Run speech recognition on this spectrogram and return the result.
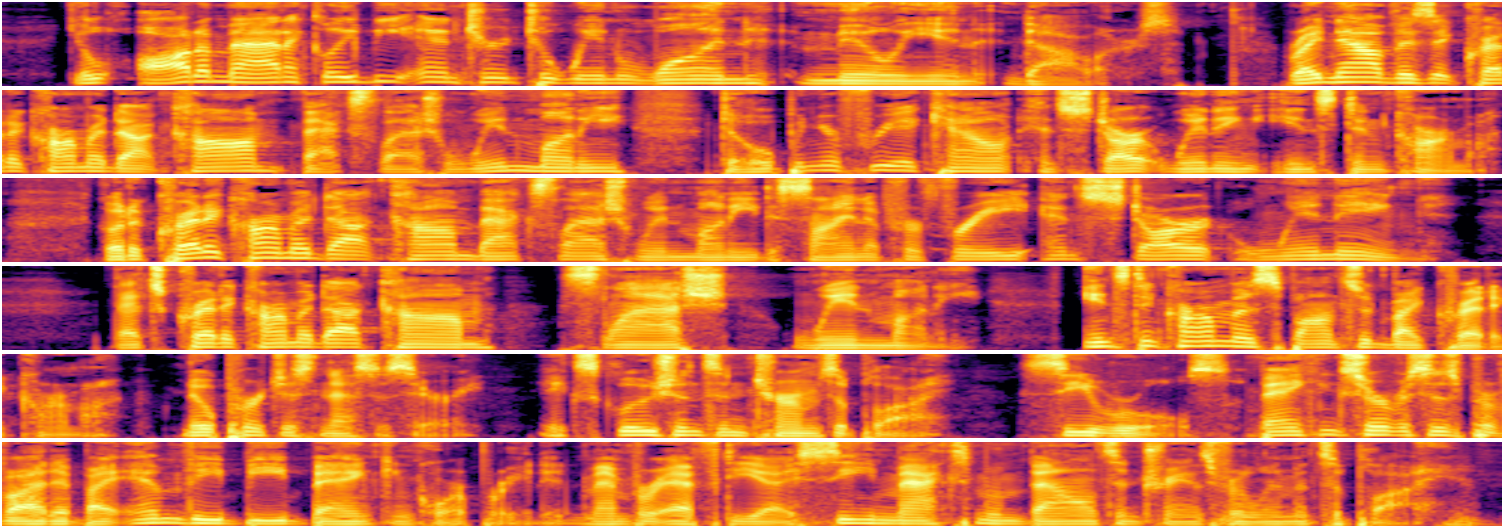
you'll automatically be entered to win $1 million. Right now, visit creditkarma.com backslash win money to open your free account and start winning instant karma. Go to creditkarma.com backslash win money to sign up for free and start winning. That's creditkarma.com slash win money. Instant Karma is sponsored by Credit Karma. No purchase necessary. Exclusions and terms apply. See rules. Banking services provided by MVB Bank Incorporated. Member FDIC. Maximum balance and transfer limits apply.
